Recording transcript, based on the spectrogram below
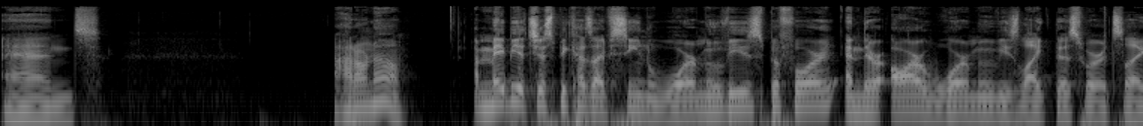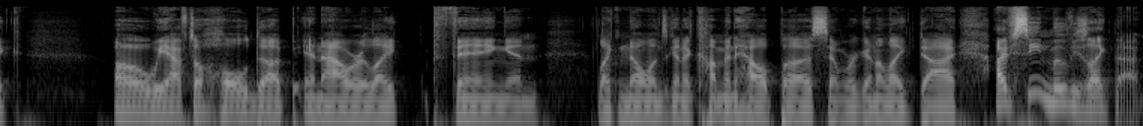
and I don't know. Maybe it's just because I've seen war movies before, and there are war movies like this where it's like, oh, we have to hold up in our like thing, and like no one's gonna come and help us and we're gonna like die. I've seen movies like that.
